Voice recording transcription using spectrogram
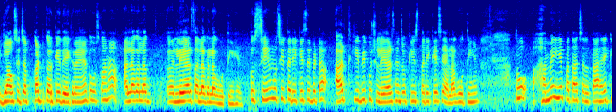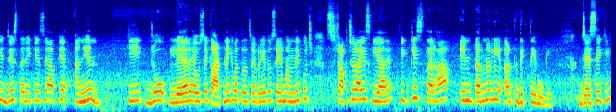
या उसे जब कट करके देख रहे हैं तो उसका ना अलग अलग लेयर्स अलग अलग होती हैं। तो सेम उसी तरीके से बेटा अर्थ की भी कुछ लेयर्स हैं जो कि इस तरीके से अलग होती हैं। तो हमें ये पता चलता है कि जिस तरीके से आपके अनियन की जो लेयर है उसे काटने के बाद पता चल रही है तो सेम हमने कुछ स्ट्रक्चराइज किया है कि किस तरह इंटरनली अर्थ दिखती होगी। जैसे कि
